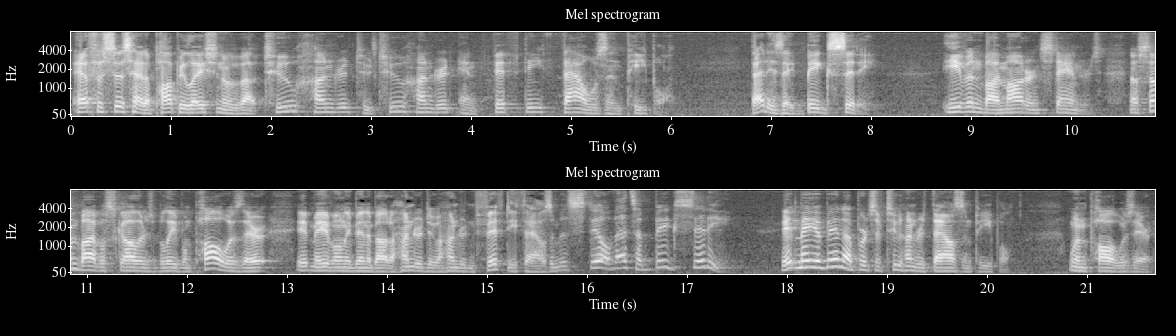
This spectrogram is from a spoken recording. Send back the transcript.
Ephesus had a population of about 200 to 250,000 people. That is a big city, even by modern standards. Now, some Bible scholars believe when Paul was there, it may have only been about 100 to 150,000, but still, that's a big city. It may have been upwards of 200,000 people when Paul was there.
